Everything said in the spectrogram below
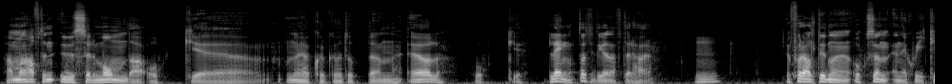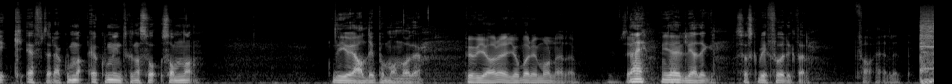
har man haft en usel måndag och nu har jag korkat upp en öl och längtat lite grann efter det här. Mm. Jag får alltid också en energikick efter det. Jag kommer, jag kommer inte kunna so somna. Det gör jag aldrig på måndagar. Behöver göra det? Jobbar du imorgon eller? Så Nej, jag är ledig. Så jag ska bli full ikväll. Fan härligt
